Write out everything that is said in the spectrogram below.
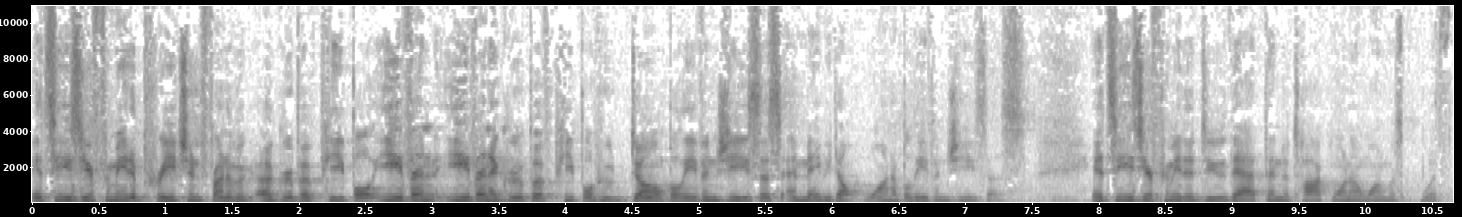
it's easier for me to preach in front of a, a, group of people, even, even a group of people who don't believe in Jesus and maybe don't want to believe in Jesus. It's easier for me to do that than to talk one on one with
